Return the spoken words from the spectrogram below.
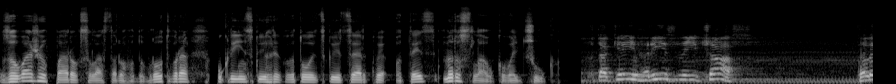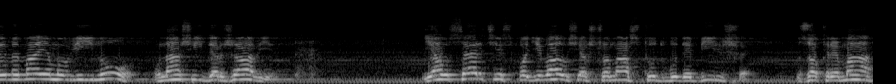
зауважив парок села Старого Добротвора Української греко-католицької церкви отець Мирослав Ковальчук. в такий грізний час, коли ми маємо війну у нашій державі, я в серці сподівався, що нас тут буде більше. Зокрема,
